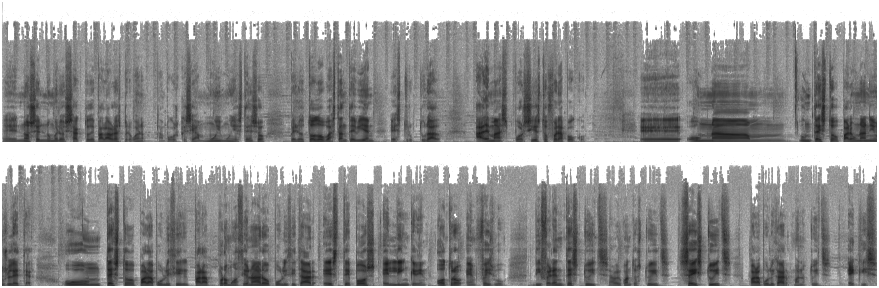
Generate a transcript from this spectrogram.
Eh, no sé el número exacto de palabras, pero bueno, tampoco es que sea muy muy extenso, pero todo bastante bien estructurado. Además, por si esto fuera poco, eh, mm, un texto para una newsletter, un texto para, para promocionar o publicitar este post en LinkedIn, otro en Facebook, diferentes tweets, a ver cuántos tweets, seis tweets para publicar, bueno, tweets, X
